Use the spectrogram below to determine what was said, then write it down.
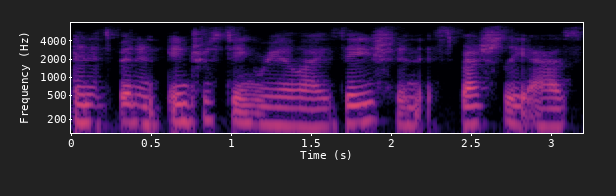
And it's been an interesting realization, especially as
